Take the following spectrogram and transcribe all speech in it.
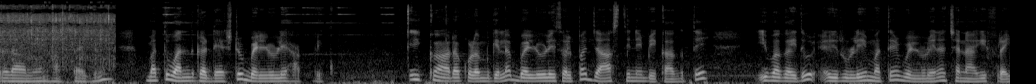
ಎರಡು ಆನಿಯನ್ ಹಾಕ್ತಾಯಿದ್ದೀನಿ ಮತ್ತು ಒಂದು ಗಡ್ಡೆಯಷ್ಟು ಬೆಳ್ಳುಳ್ಳಿ ಹಾಕಬೇಕು. ಈ ಖಾರ ಕೊಳಂಬಿಗೆಲ್ಲ ಬೆಳ್ಳುಳ್ಳಿ ಸ್ವಲ್ಪ ಜಾಸ್ತಿನೇ ಬೇಕಾಗುತ್ತೆ. ಇವಾಗ ಇದು ಈರುಳ್ಳಿ ಮತ್ತು ಬೆಳ್ಳುಳ್ಳಿನ ಚೆನ್ನಾಗಿ ಫ್ರೈ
